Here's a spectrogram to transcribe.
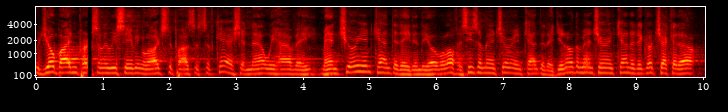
with Joe Biden personally receiving large deposits of cash. And now we have a Manchurian candidate in the Oval Office. He's a Manchurian candidate. You know the Manchurian candidate? Go check it out.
